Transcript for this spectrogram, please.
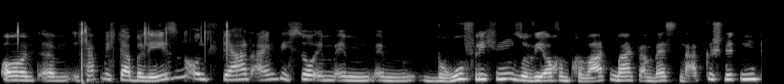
Und ähm, ich habe mich da belesen und der hat eigentlich so im, im, im beruflichen sowie auch im privaten Markt am besten abgeschnitten.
